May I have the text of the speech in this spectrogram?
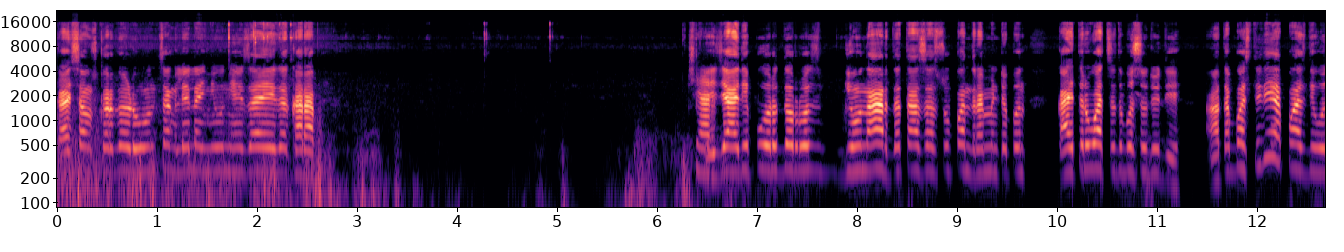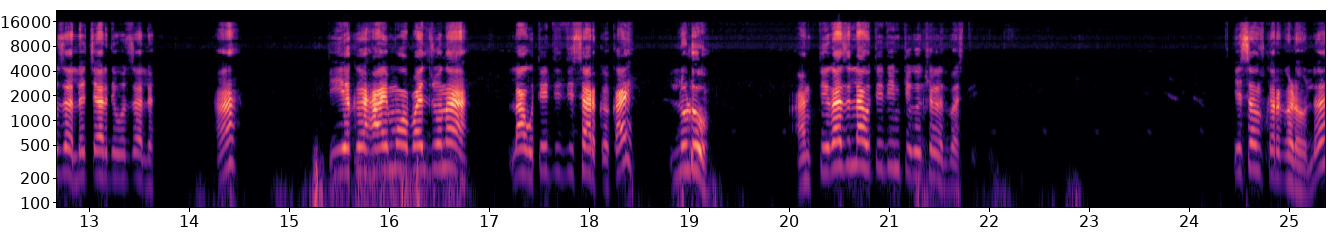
काय संस्कार घडवून चांगल्या लाईनीहून हे जाय का खराब? त्याच्या आधी पोरं दररोज घेऊन अर्धा तास असो पंधरा मिनिटं पण काय तर वाचत बसत होती. आता बसते ते पाच दिवस झालं चार दिवस झालं. हा? ती एक हाय मोबाईल जुना लावते ती ती सारखं काय? लुडो. आणि तिघाच लावते तीन तिघं खेळत बसते. हे संस्कार घडवलं.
